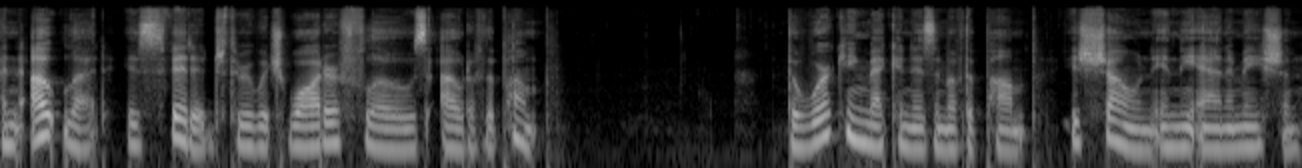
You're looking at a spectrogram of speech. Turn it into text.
An outlet is fitted through which water flows out of the pump. The working mechanism of the pump is shown in the animation.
